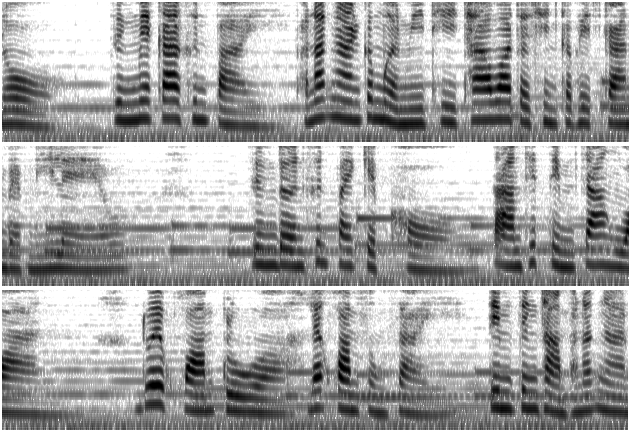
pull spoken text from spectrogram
หลอกจึงไม่กล้าขึ้นไป พนักงานก็เหมือนมีทีท่าว่าจะชินกับเหตุการณ์แบบนี้แล้ว จึงเดินขึ้นไปเก็บของตามที่ติมจ้างวาน ด้วยความกลัวและความสงสัย ติมจึงถามพนักงาน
